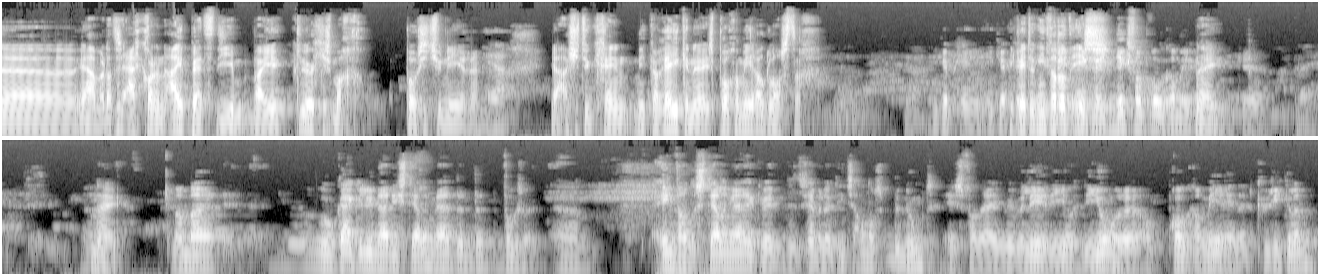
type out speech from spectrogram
eh, ja, maar dat is eigenlijk gewoon een iPad die je, waar je kleurtjes mag positioneren. ja. Ja, als je natuurlijk geen, niet kan rekenen, is programmeren ook lastig. Ja, ik, heb geen, ik, heb Ik weet ook niet wat dat is. Ik weet niks van programmeren. Nee. Ik, Nee. Nee. Maar, maar hoe kijken jullie naar die stelling? Hè? Dat, dat, volgens ehm, een van de stellingen, ik weet, ze hebben het iets anders benoemd, is van hey, we we leren die, jo- die jongeren ook programmeren in het curriculum,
